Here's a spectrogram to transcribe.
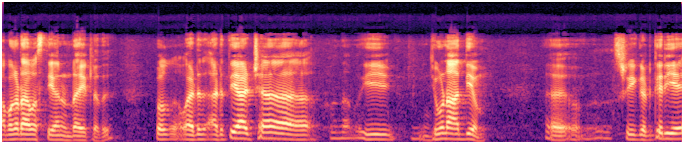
അപകടാവസ്ഥയാണ് ഉണ്ടായിട്ടുള്ളത്. ഇപ്പോൾ അടു അടുത്തയാഴ്ച ഈ ജൂൺ ആദ്യം ശ്രീ ഗഡ്കരിയെ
